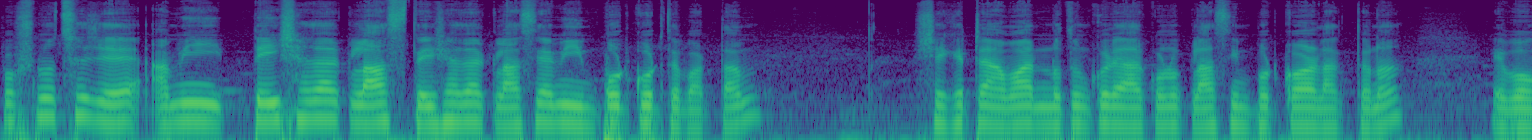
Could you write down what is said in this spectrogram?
প্রশ্ন হচ্ছে যে, আমি তেইশ হাজার ক্লাস তেইশ হাজার ক্লাসে আমি ইম্পোর্ট করতে পারতাম। সেক্ষেত্রে আমার নতুন করে আর কোনো ক্লাস ইম্পোর্ট করা লাগতো না এবং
